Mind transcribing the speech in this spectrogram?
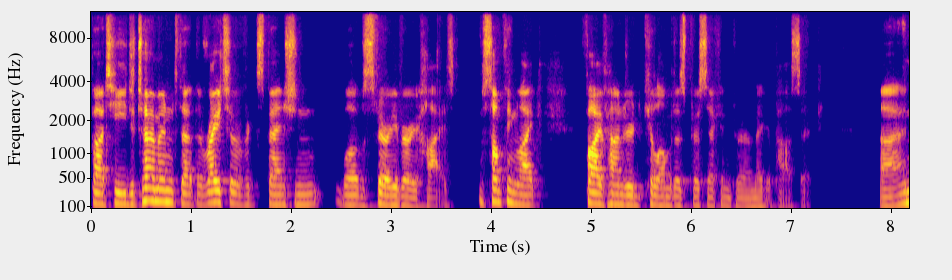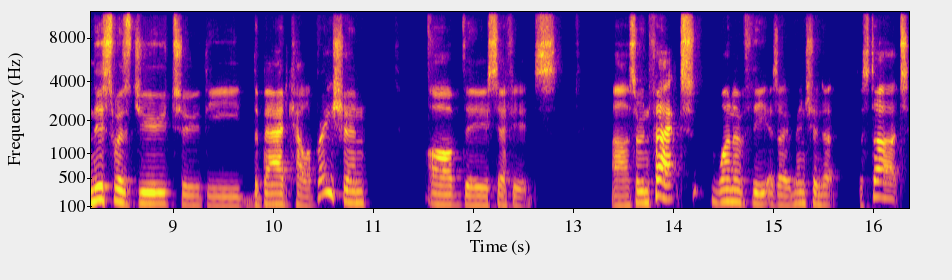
but he determined that the rate of expansion was very, very high, something like 500 kilometers per second per megaparsec. Uh, and this was due to the, the bad calibration of the Cepheids. Uh, so in fact, one of the, as I mentioned at the start,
